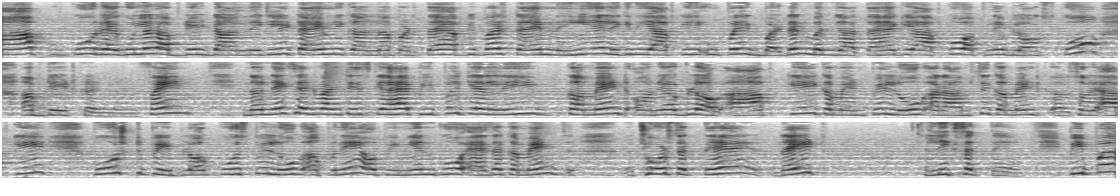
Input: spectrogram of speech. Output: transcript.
आपको रेगुलर अपडेट डालने के लिए टाइम निकालना पड़ता है. आपके पास टाइम नहीं है, लेकिन ये आपके ऊपर एक बर्डन बन जाता है कि आपको अपने ब्लॉग्स को अपडेट करना है. फाइन द नेक्स्ट एडवांटेज क्या है? People can leave comment on your blog आपके कमेंट पे लोग आराम से कमेंट सॉरी आपके पोस्ट पे ब्लॉग पोस्ट पे लोग अपने ओपिनियन को एज अ कमेंट छोड़ सकते हैं राइट right? लिख सकते हैं। पीपल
